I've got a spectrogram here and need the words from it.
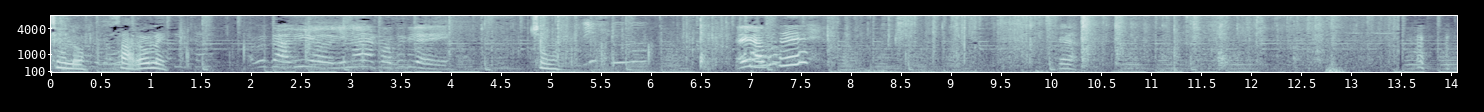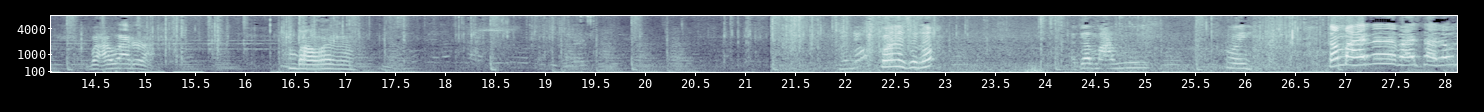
चलो. सारवलंय. गाडी Trời. Đây là thế. Đây là Bawarla Bawarla ¿Cuál es eso? Acá mami Uy Están bajando de balsa, Raúl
